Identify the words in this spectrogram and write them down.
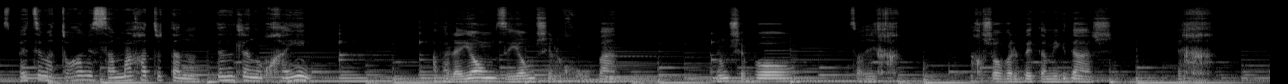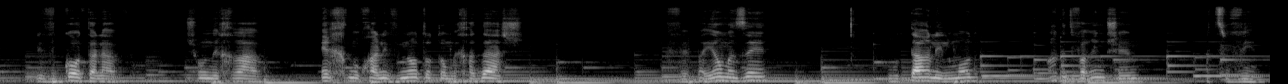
אז בעצם התורה משמחת אותנו, נותנת לנו חיים. אבל היום זה יום של חורבן. יום שבו צריך לחשוב על בית המקדש, איך לבכות עליו שהוא נחרב, איך נוכל לבנות אותו מחדש. וביום הזה מותר ללמוד רק דברים שהם עצובים,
